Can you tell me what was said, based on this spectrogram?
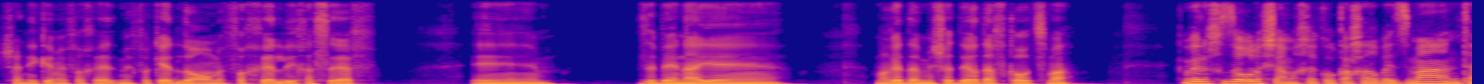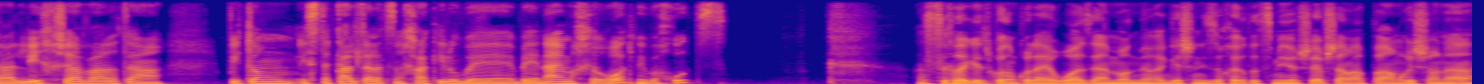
שאני כמפקד לא מפחד להיחשף, זה בעיניי מראה, משדר דווקא עוצמה. ולחזור לשם אחרי כל כך הרבה זמן, תהליך שעברת, פתאום הסתכלת על עצמך כאילו בעיניים אחרות מבחוץ? אז צריך להגיד שקודם כל האירוע הזה היה מאוד מרגש. אני זוכר את עצמי יושב שם פעם ראשונה,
